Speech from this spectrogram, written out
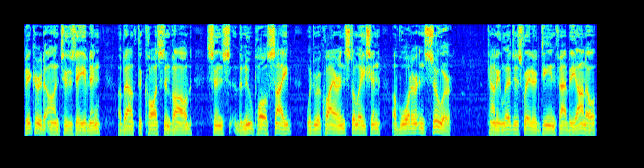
bickered on Tuesday evening about the costs involved since the New Paltz site would require installation of water and sewer. County Legislator Dean Fabiano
